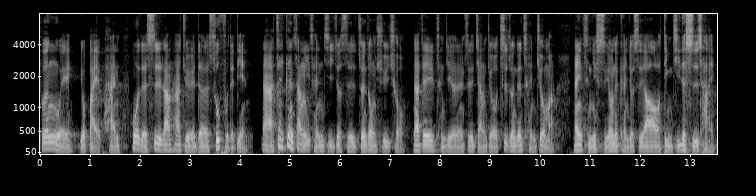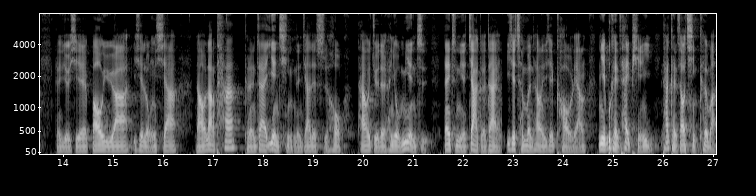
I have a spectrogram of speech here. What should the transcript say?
氛围、有摆盘，或者是让他觉得舒服的店。那再更上一层级就是尊重需求。那这一层级的人是讲究自尊跟成就嘛，那因此你使用的可能就是要顶级的食材。可能有一些鲍鱼啊，一些龙虾，然后让他可能在宴请人家的时候，他会觉得很有面子。但是你的价格带一些成本上的一些考量，你也不可以太便宜，他可能是要请客嘛。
